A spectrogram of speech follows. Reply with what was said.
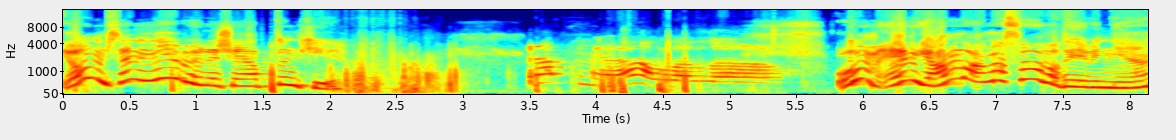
Ya oğlum sen niye böyle şey yaptın ki? Ne yaptım ya Allah Allah. Oğlum ev yandı anası ağladı evin ya.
